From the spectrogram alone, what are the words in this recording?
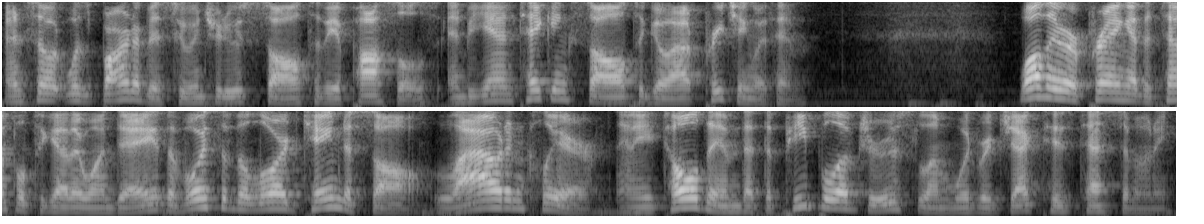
and so it was Barnabas who introduced Saul to the apostles and began taking Saul to go out preaching with him. While they were praying at the temple together one day, the voice of the Lord came to Saul, loud and clear, and he told him that the people of Jerusalem would reject his testimony.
